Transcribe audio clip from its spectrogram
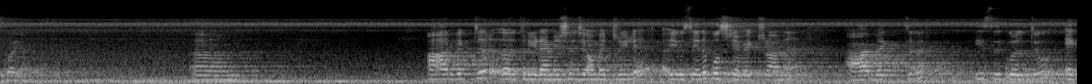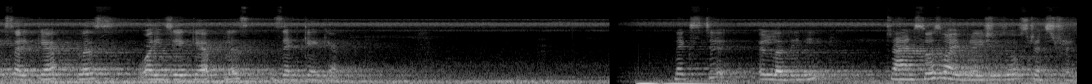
square. Um, r vector uh, three dimensional geometry le use ചെയ്ത positive vector ആണ് r vector is equal to xi cap plus yj cap plus zk cap. Next ഉള്ളതിനി transverse vibrations of stretch string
